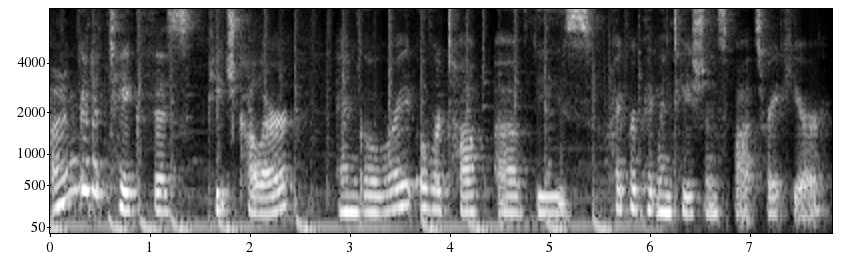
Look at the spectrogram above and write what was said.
I'm gonna take this peach color and go right over top of these hyperpigmentation spots right here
